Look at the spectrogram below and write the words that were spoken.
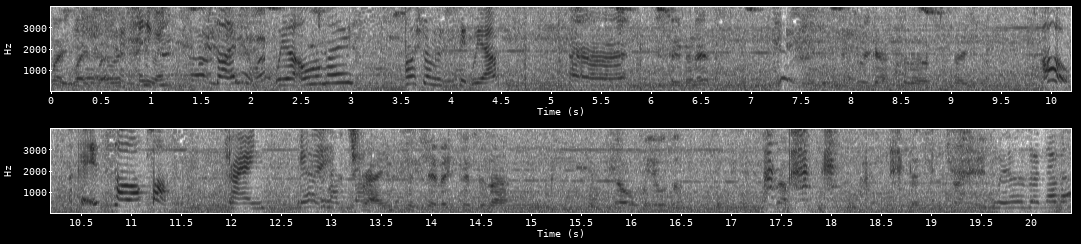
Wait, wait, wait. Anyway, so we are almost. How much longer do you think we have? Two minutes. Until we get to the station. Oh, okay. Is this our last bus? Train. We have another bus. Train. she thinks this is a. No wheels up. this is a train. Wheels are never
